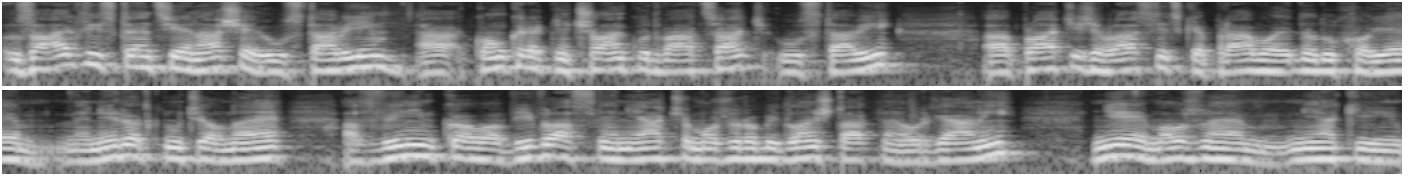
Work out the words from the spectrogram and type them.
Za existencie našej ústavy a konkrétne článku 20 ústavy platí, že vlastnícke právo jednoducho je nedotknutelné a s výnimkou vyvlastnenia, čo môžu robiť len štátne orgány, nie je možné nejaký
